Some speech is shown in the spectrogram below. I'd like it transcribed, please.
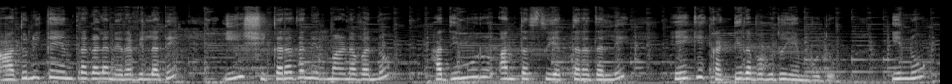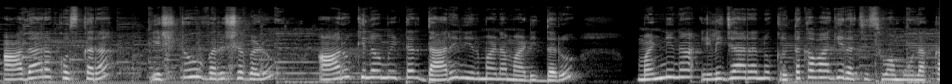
ಆಧುನಿಕ ಯಂತ್ರಗಳ ನೆರವಿಲ್ಲದೆ ಈ ಶಿಖರದ ನಿರ್ಮಾಣವನ್ನು ಹದಿಮೂರು ಅಂತಸ್ತು ಎತ್ತರದಲ್ಲಿ ಹೇಗೆ ಕಟ್ಟಿರಬಹುದು ಎಂಬುದು. ಇನ್ನು ಆಧಾರಕ್ಕೋಸ್ಕರ ಎಷ್ಟೋ ವರ್ಷಗಳು ಆರು ಕಿಲೋಮೀಟರ್ ದಾರಿ ನಿರ್ಮಾಣ ಮಾಡಿದ್ದರು ಮಣ್ಣಿನ ಇಳಿಜಾರನ್ನು ಕೃತಕವಾಗಿ ರಚಿಸುವ ಮೂಲಕ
